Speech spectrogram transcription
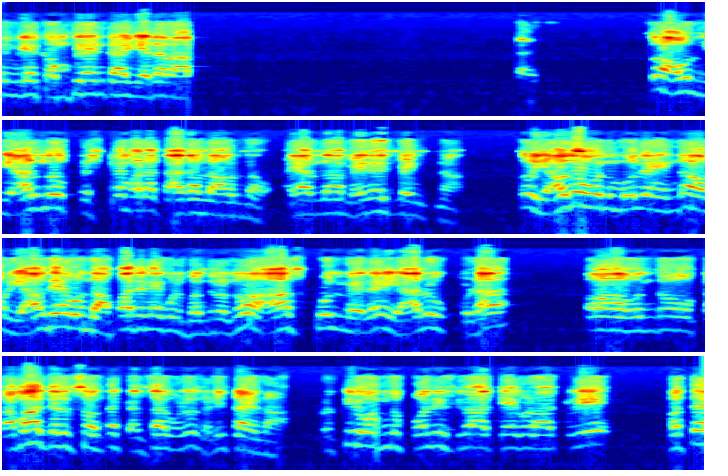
ನಿಮ್ಗೆ ಕಂಪ್ಲೇಂಟ್ ಆಗಿ ಏನಾರ ಸೊ ಅವ್ರನ್ನ ಯಾರನ್ನು ಪ್ರಶ್ನೆ ಮಾಡಕ್ ಆಗಲ್ಲ ಅವ್ರನ್ನ ಯಾರನ್ನ ಮ್ಯಾನೇಜ್ಮೆಂಟ್ನ. ಸೊ ಯಾವ್ದೋ ಒಂದು ಮೂಲೆಯಿಂದ ಅವ್ರು ಯಾವ್ದೇ ಒಂದು ಅಪಾದನೆಗಳು ಬಂದ್ರು ಆ ಸ್ಕೂಲ್ ಮೇಲೆ ಯಾರು ಕೂಡ ಒಂದು ಕ್ರಮ ಜರುಗಿಸುವಂತ ಕೆಲಸಗಳು ನಡೀತಾ ಇಲ್ಲ. ಪ್ರತಿಯೊಂದು ಪೊಲೀಸ್ ಇಲಾಖೆಗಳಾಗ್ಲಿ ಮತ್ತೆ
